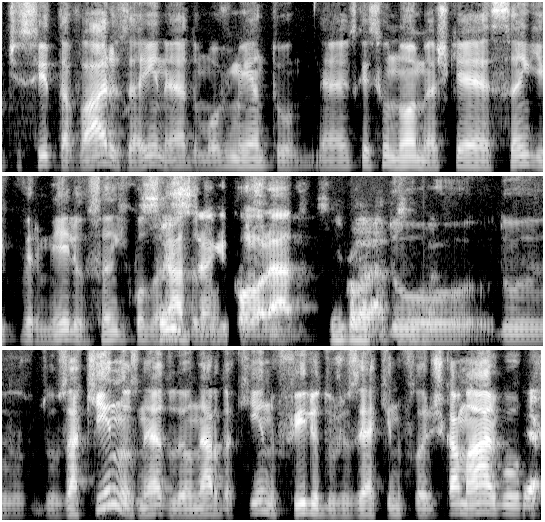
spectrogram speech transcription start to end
Gente cita vários aí, né? Do movimento, né, esqueci o nome, acho que é Sangue Vermelho, Sangue Colorado. Sangue, sangue Colorado. Sangue Colorado. Do, do, dos Aquinos, né? Do Leonardo Aquino, filho do José Aquino Flores de Camargo. É,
